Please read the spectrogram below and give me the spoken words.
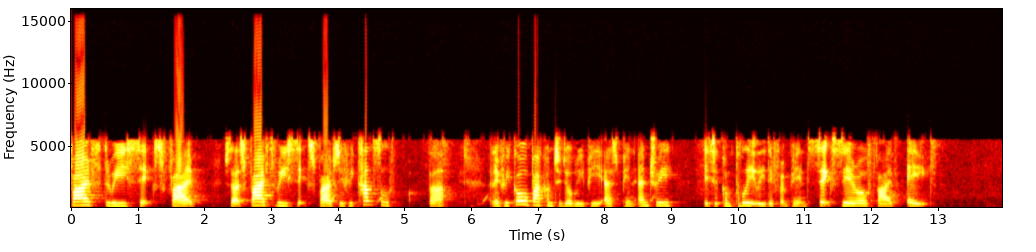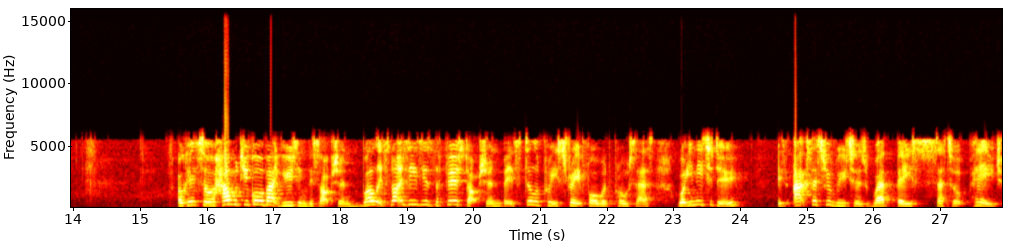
5365. So that's 5365. So if we cancel that, and if we go back onto WPS PIN entry, it's a completely different pin 6058 Okay, so how would you go about using this option? Well, it's not as easy as the first option, but it's still a pretty straightforward process. What you need to do is access your router's web-based setup page.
